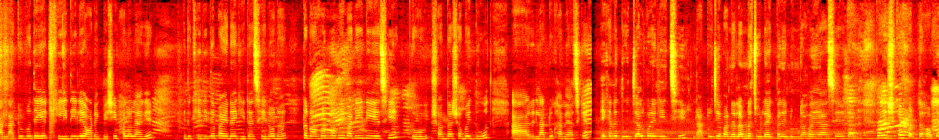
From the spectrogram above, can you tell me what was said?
আর লাড্ডুর মধ্যে ঘি দিলে অনেক বেশি ভালো লাগে। কিন্তু ঘি দিতে পারি নাই, ঘিটা ছিল না। তো নর্মালভাবেই বানিয়ে নিয়েছি। তো সন্ধ্যার সময় দুধ আর লাড্ডু খাবে আজকে। এখানে দুধ জাল করে নিচ্ছি। লাড্ডু যে বানালাম না, চুলা একবারে নোংরা হয়ে আছে। এটা পরিষ্কার করতে হবে।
